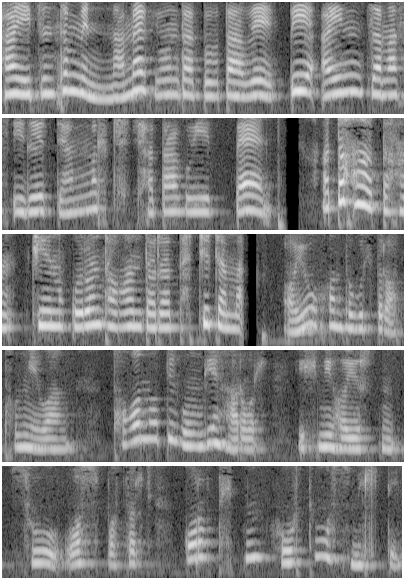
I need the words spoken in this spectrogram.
Хаа эзэнтэн минь намайг юунда дуудаавэ? Би аян замаас ирээд ямалч чадаагүй байна. Одоохон одоохон чи энэ гурван тогоонд ороод очиж амар. Оюун ухаан төгөлдөр отхон Иван Тогоонуудыг өнгийн харвал эхний хоёрт нь сүү ус буцалж гурав дахьт нь хүүтэн ус мэлтий.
